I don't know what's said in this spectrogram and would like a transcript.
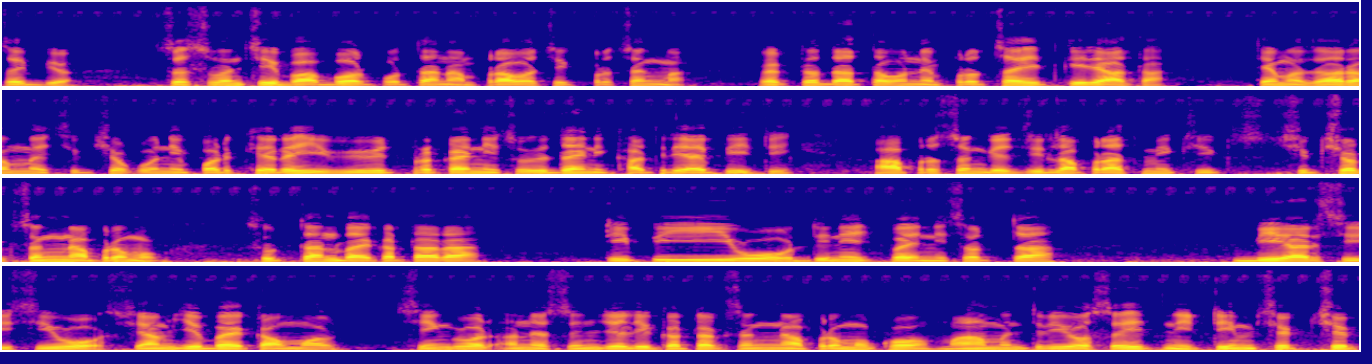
સભ્ય જસવંતસિંહ ભાભોર પોતાના પ્રાવસિક પ્રસંગમાં રક્તદાતાઓને પ્રોત્સાહિત કર્યા હતા. તેમજ હર હંમેશ શિક્ષકોની પડખે રહી વિવિધ પ્રકારની સુવિધાની ખાતરી આપી હતી. આ પ્રસંગે જિલ્લા પ્રાથમિક શિક્ષ- શિક્ષક સંઘના પ્રમુખ Sultanbhai Katara, TPO Dineshbhai Nisarta BRC CO Shyamjibhai Kamal Singvad અને સંજેલી ઘટક સંઘના પ્રમુખો, મહામંત્રીઓ સહિતની ટીમ શિક્ષક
